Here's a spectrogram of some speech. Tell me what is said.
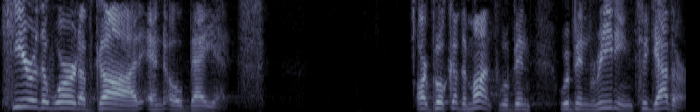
hear the word of God and obey it. Our book of the month, we've been, we've been reading together,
